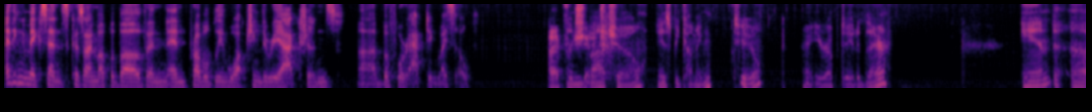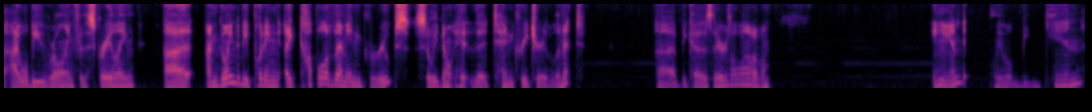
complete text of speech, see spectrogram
I think it makes sense because I'm up above and and probably watching the reactions uh, before acting myself. I And appreciate it. Bacho is becoming two. All right, you're updated there. And uh, I will be rolling for the Skraeling. Uh, I'm going to be putting a couple of them in groups so we don't hit the 10 creature limit uh, because there's a lot of them. And we will begin.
